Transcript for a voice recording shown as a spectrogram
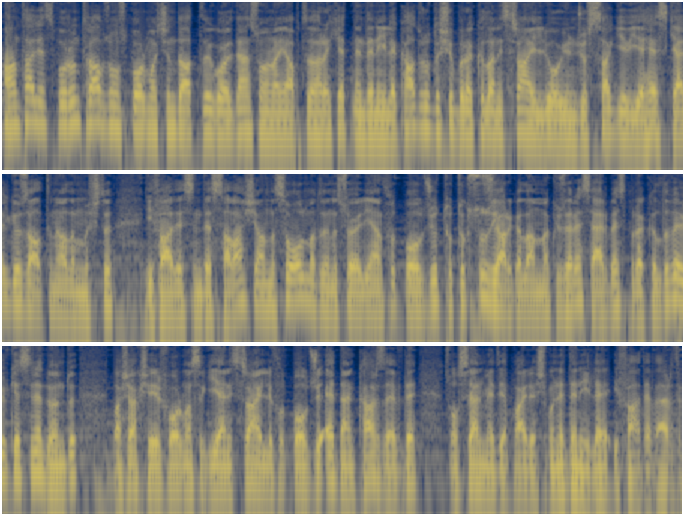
Antalya Spor'un Trabzonspor maçında attığı golden sonra yaptığı hareket nedeniyle kadro dışı bırakılan İsrailli oyuncu Sagiv Yeheskel gözaltına alınmıştı. İfadesinde savaş yanlısı olmadığını söyleyen futbolcu tutuksuz yargılanmak üzere serbest bırakıldı ve ülkesine döndü. Başakşehir forması giyen İsrailli futbolcu Eden Karzev de sosyal medya paylaşımı nedeniyle ifade verdi.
